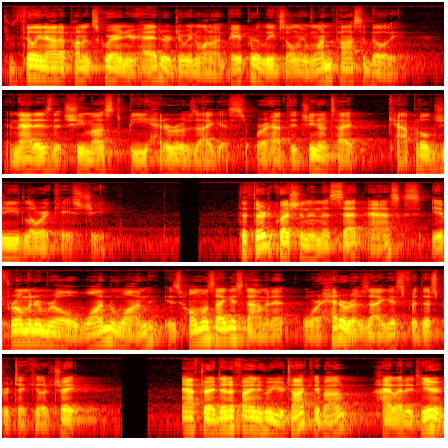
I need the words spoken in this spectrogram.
Filling out a Punnett square in your head or doing one on paper leaves only one possibility, and that is that she must be heterozygous or have the genotype capital G lowercase g. The third question in this set asks if Roman numeral 1 1 is homozygous dominant or heterozygous for this particular trait. After identifying who you're talking about, highlighted here,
